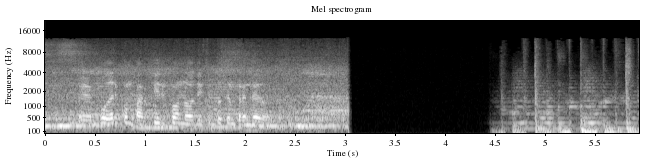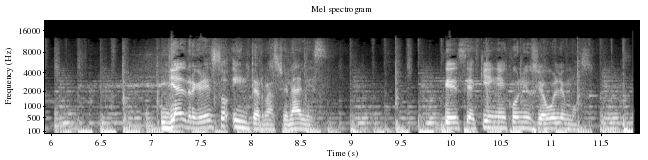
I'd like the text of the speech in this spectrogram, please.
poder compartir con los distintos emprendedores. Ya el regreso internacionales. Quédese aquí en Econius, ya volvemos.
